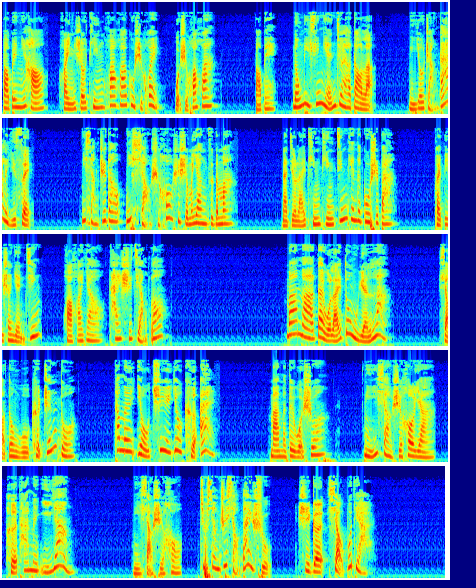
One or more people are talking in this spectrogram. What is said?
宝贝你好，欢迎收听花花故事会，我是花花。宝贝，农历新年就要到了，你又长大了一岁。你想知道你小时候是什么样子的吗？那就来听听今天的故事吧。快闭上眼睛，花花要开始讲喽。妈妈带我来动物园啦，小动物可真多。它们有趣又可爱。妈妈对我说：“你小时候呀，和他们一样。你小时候就像只小袋鼠，是个小不点儿。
